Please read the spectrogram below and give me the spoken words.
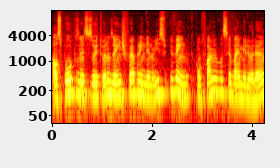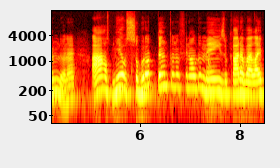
Aos poucos, nesses oito anos, a gente foi aprendendo isso e vendo que conforme você vai melhorando, né? Ah, meu, sobrou tanto no final do mês, o cara vai lá e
